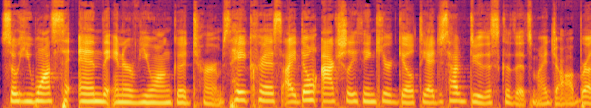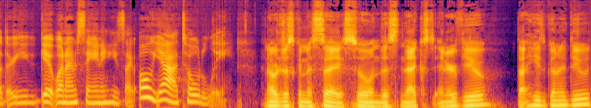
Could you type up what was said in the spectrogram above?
So he wants to end the interview on good terms. Hey, Chris, I don't actually think you're guilty. I just have to do this because it's my job, brother. You get what I'm saying? And he's like, oh, yeah, totally. And I was just gonna say, so in this next interview that he's gonna do,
